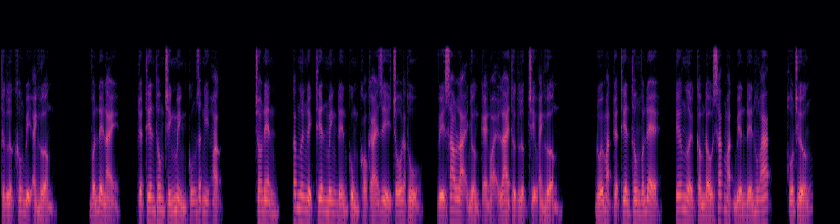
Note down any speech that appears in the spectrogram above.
thực lực không bị ảnh hưởng. Vấn đề này, tuyệt thiên thông chính mình cũng rất nghi hoặc. Cho nên, các ngươi nghịch thiên minh đến cùng có cái gì chỗ đặc thù, vì sao lại nhường kẻ ngoại lai thực lực chịu ảnh hưởng? Đối mặt tuyệt thiên thông vấn đề, kia người cầm đầu sắc mặt biến đến hung ác hôn trướng,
